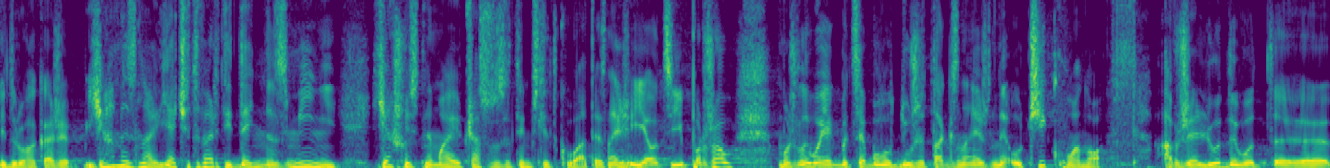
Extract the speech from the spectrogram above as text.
І друга каже: Я не знаю, я четвертий день на зміні, я щось не маю часу за тим слідкувати. Знаєш, і я оці поржав. Можливо, якби це було дуже так, знаєш, неочікувано, а вже люди, от. Е,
